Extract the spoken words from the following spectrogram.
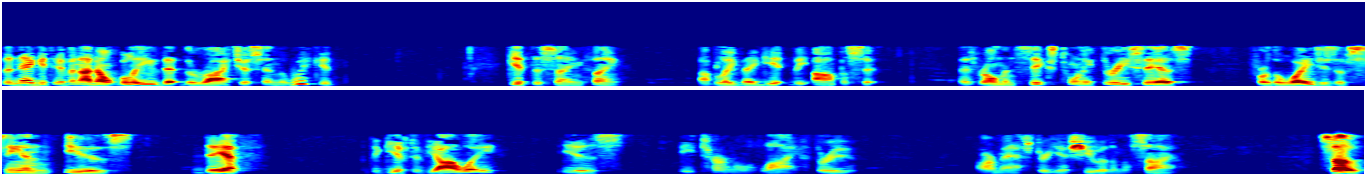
the negative, and I don't believe that the righteous and the wicked get the same thing. I believe they get the opposite. As Romans 6:23 says, for the wages of sin is death, but the gift of Yahweh is eternal life through our Master Yeshua the Messiah. So,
